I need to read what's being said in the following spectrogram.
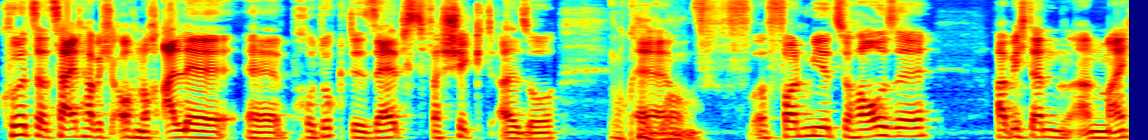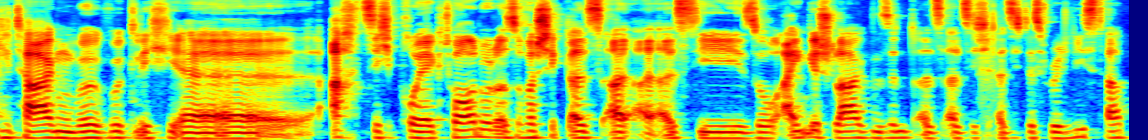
kurzer Zeit habe ich auch noch alle äh, Produkte selbst verschickt. Also okay, ähm, wow. von mir zu Hause habe ich dann an manchen Tagen wirklich äh, 80 Projektoren oder so verschickt, als, als die so eingeschlagen sind, als, als, ich, als ich das released habe.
